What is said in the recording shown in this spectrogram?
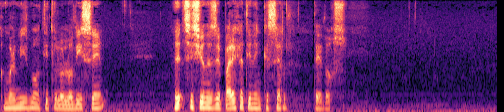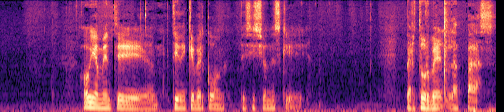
Como el mismo título lo dice, decisiones de pareja tienen que ser de dos. Obviamente tiene que ver con decisiones que perturben la paz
